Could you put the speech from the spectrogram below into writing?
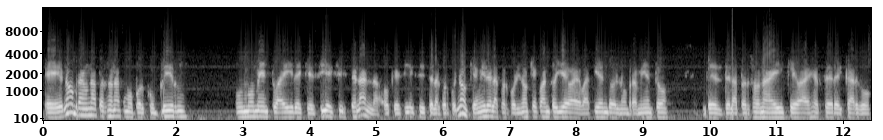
eh, nombran a una persona como por cumplir un momento ahí de que sí existe el ANLA o que sí existe la corporación. No, que mire la corporación que cuánto lleva debatiendo el nombramiento de, la persona ahí que va a ejercer el cargo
